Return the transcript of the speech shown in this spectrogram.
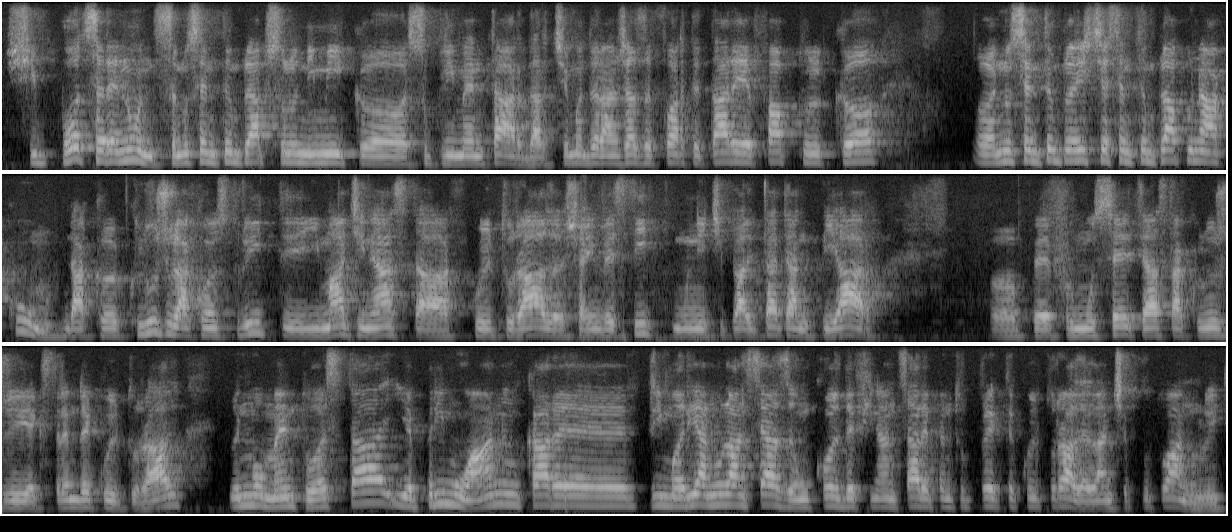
Și pot să renunț, să nu se întâmple absolut nimic uh, suplimentar, dar ce mă deranjează foarte tare e faptul că uh, Uh, nu se întâmplă nici ce se întâmpla până acum. Dacă Clujul a construit imaginea asta culturală și a investit municipalitatea în PR uh, pe frumusețea asta Clujului extrem de cultural, în momentul ăsta e primul an în care primăria nu lansează un col de finanțare pentru proiecte culturale la începutul anului.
